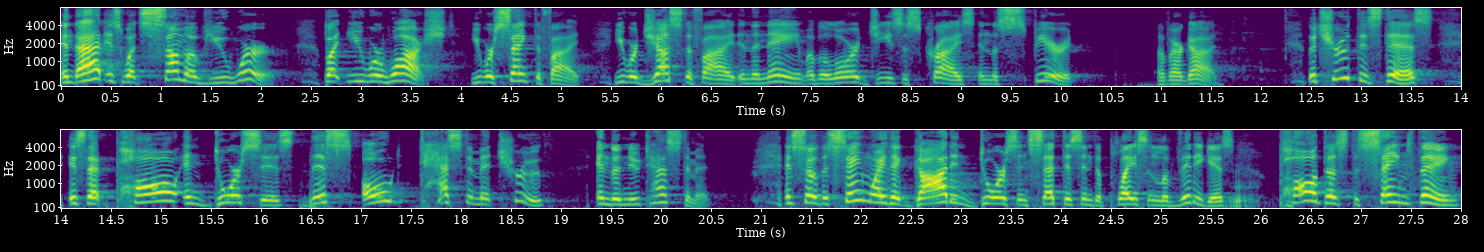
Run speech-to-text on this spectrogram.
And that is what some of you were. But you were washed, you were sanctified, you were justified in the name of the Lord Jesus Christ in the Spirit of our God. The truth is this is that Paul endorses this Old Testament truth in the New Testament. And so, the same way that God endorsed and set this into place in Leviticus, Paul does the same thing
